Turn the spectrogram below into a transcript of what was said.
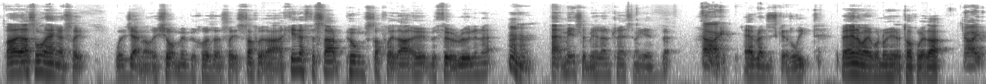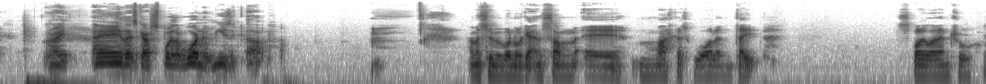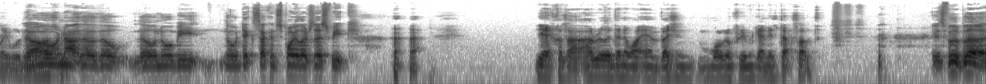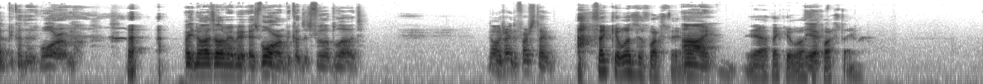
But that's the only thing that's like legitimately shocked me because it's like stuff like that. I kind of have to start pulling stuff like that out without ruining it. hmm it makes it more interesting again. But Aye. everyone just gets leaked. But anyway, we're not here to talk about that. Aye. Alright. Uh, let's get our spoiler warning music up. I'm assuming we're not getting some uh, Marcus Warren type spoiler intro like we did No, last week. not there'll, there'll, there'll no be no dick sucking spoilers this week. Yeah, because I, I really didn't want to envision Morgan Freeman getting his dick sucked. It's full of blood because it's warm. Wait, no, that's the other way about it. It's warm because it's full of blood. No, I right the first time. I think it was the first time. Aye. yeah, I think it was Yeah. the first time.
